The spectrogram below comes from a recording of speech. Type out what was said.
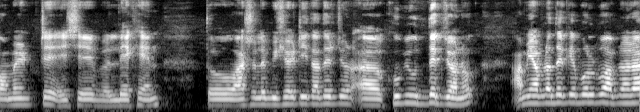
কমেন্টে এসে লেখেন। তো আসলে বিষয়টি তাদের জন্য খুবই উদ্বেগজনক। আমি আপনাদেরকে বলব, আপনারা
